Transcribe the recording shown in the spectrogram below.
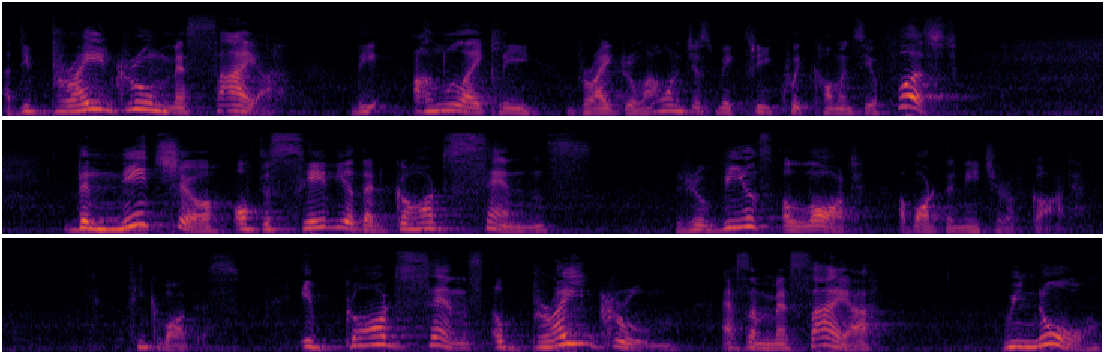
uh, the bridegroom Messiah, the unlikely bridegroom. I want to just make three quick comments here. First, the nature of the Savior that God sends reveals a lot about the nature of God. Think about this. If God sends a bridegroom as a Messiah, we know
